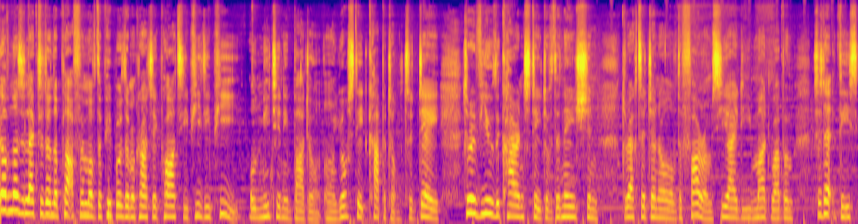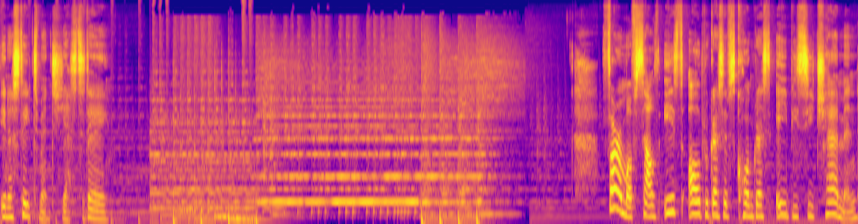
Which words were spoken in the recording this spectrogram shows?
Governors elected on the platform of the People's Democratic Party (PDP) will meet in Ibadan, Oyo state capital, today to review the current state of the nation. Director General of the Forum, CID Maduabum, said this in a statement yesterday. Forum of Southeast All Progressives Congress APC chairman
